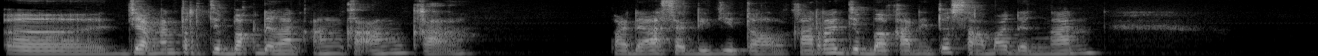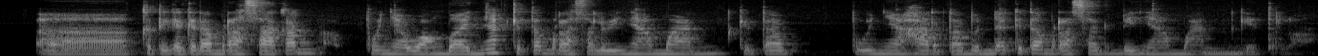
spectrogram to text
uh, jangan terjebak dengan angka-angka pada aset digital. Karena jebakan itu sama dengan Eh, ketika kita merasakan punya uang banyak kita merasa lebih nyaman. Kita punya harta benda kita merasa lebih nyaman gitu loh.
